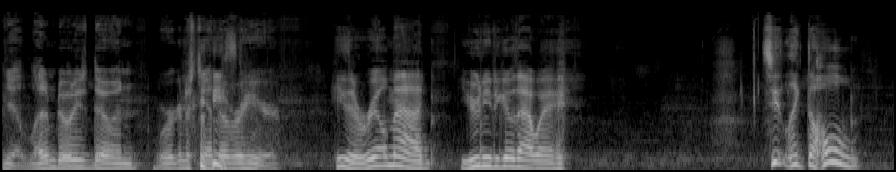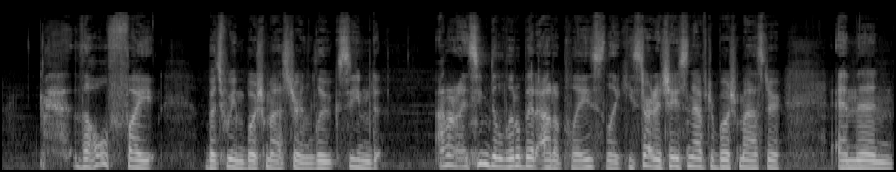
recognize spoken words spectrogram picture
yeah, let him do what he's doing. We're gonna stand over here. He's a real mad. You need to go that way. See, like the whole the whole fight between Bushmaster and Luke seemed I don't know, it seemed a little bit out of place. Like he started chasing after Bushmaster and then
